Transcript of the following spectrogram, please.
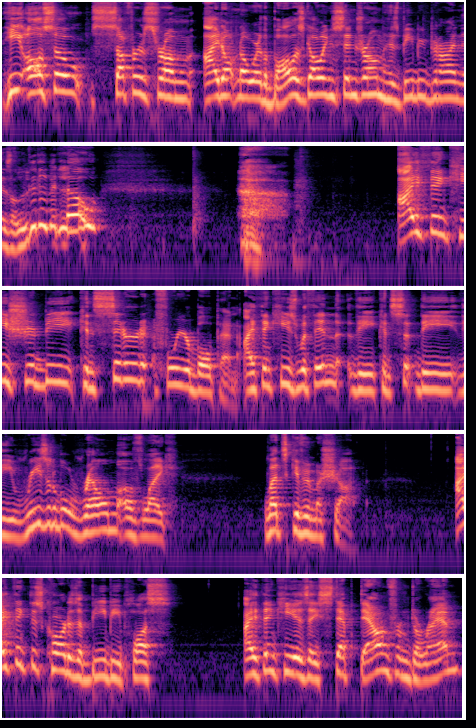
he also suffers from I don't know where the ball is going syndrome. His BB per 9 is a little bit low. I think he should be considered for your bullpen. I think he's within the the the reasonable realm of like let's give him a shot. I think this card is a BB plus. I think he is a step down from Duran,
